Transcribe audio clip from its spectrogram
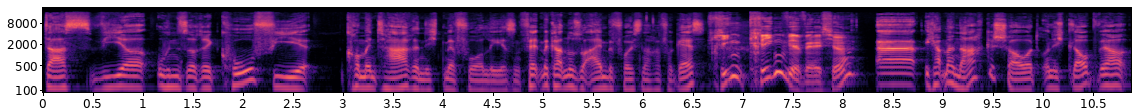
dass wir unsere Kofi Kommentare nicht mehr vorlesen. Fällt mir gerade nur so ein, bevor ich es nachher vergesse. Kriegen, kriegen wir welche? Äh, ich habe mal nachgeschaut und ich glaube, wir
